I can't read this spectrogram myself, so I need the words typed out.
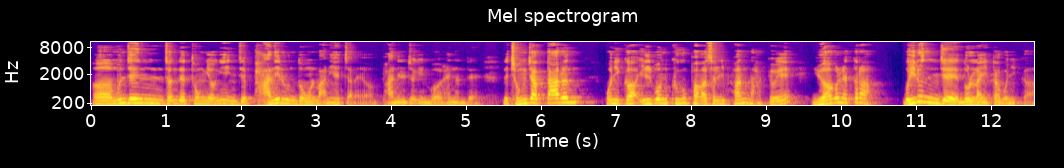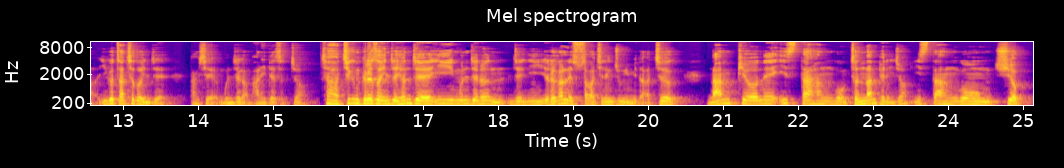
어, 문재인 전 대통령이 이제 반일 운동을 많이 했잖아요. 반일적인 뭘 했는데. 근데 정작 딸은 보니까 일본 극우파가 설립한 학교에 유학을 냈더라. 뭐 이런 이제 논란이 있다 보니까 이것 자체도 이제 당시에 문제가 많이 됐었죠. 자, 지금 그래서 이제 현재 이 문제는 이제 이 여러 갈래 수사가 진행 중입니다. 즉, 남편의 이스타 항공, 전 남편이죠. 이스타 항공 취업,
